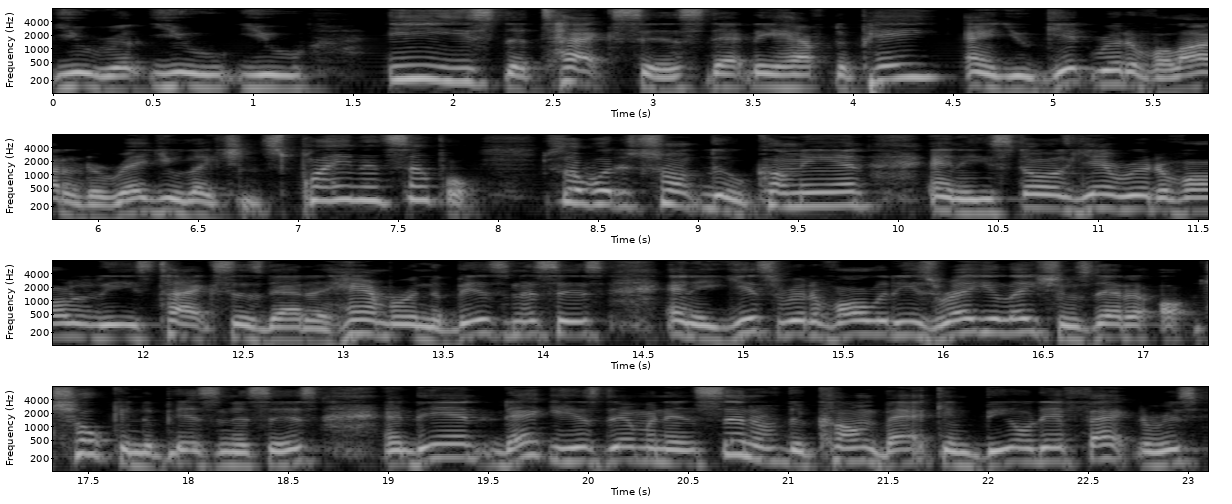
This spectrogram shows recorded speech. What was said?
You, you, you ease the taxes that they have to pay and you get rid of a lot of the regulations. Plain and simple. So what does Trump do? Come in and he starts getting rid of all of these taxes that are hammering the businesses and he gets rid of all of these regulations that are choking the businesses. And then that gives them an incentive to come back and build their factories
